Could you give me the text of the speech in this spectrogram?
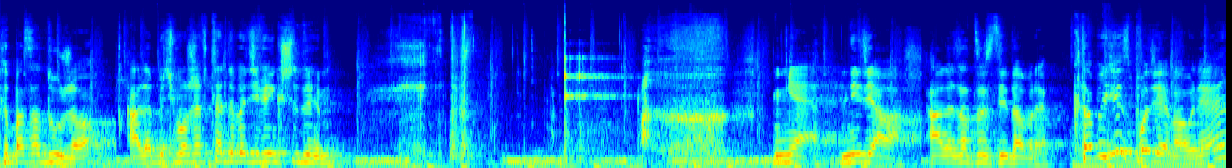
chyba za dużo, ale być może wtedy będzie większy dym. Nie, nie działa, ale za to jest niedobre. Kto by się spodziewał, nie?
